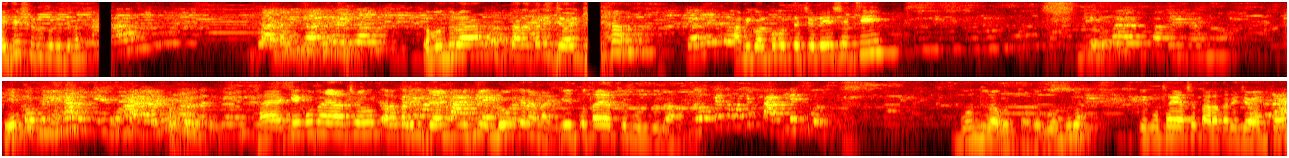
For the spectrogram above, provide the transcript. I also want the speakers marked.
Speaker 1: এই যে শুরু করে দিলাম।
Speaker 2: জয়েন
Speaker 1: তো বন্ধুরা খুব তাড়াতাড়ি
Speaker 2: জয়েন
Speaker 1: আমি গল্প করতে চলে এসেছি।
Speaker 2: জয়েন
Speaker 1: কে?
Speaker 2: কোথায় আছো তাড়াতাড়ি জয়েন
Speaker 1: হ্যাঁ কে কোথায় আছো? তাড়াতাড়ি জয়েন্ট হয়েছে লোকেরা না কে কোথায় আছো বন্ধুরা? বন্ধুরা বলতে হবে। বন্ধুরা কে কোথায় আছো? তাড়াতাড়ি জয়েন কর।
